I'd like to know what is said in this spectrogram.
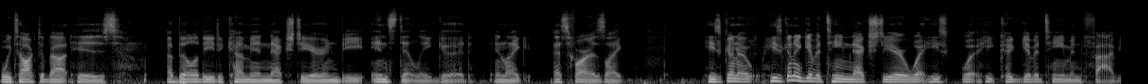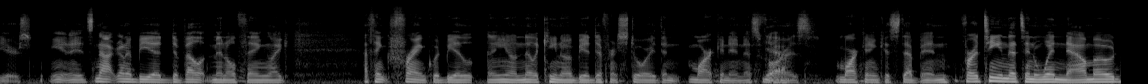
We talked about his ability to come in next year and be instantly good, and like as far as like he's gonna he's gonna give a team next year what he's what he could give a team in five years. You know, it's not gonna be a developmental thing. Like I think Frank would be a you know Ntilikina would be a different story than Markkanen as far Yeah. as Markkanen could step in for a team that's in win now mode.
